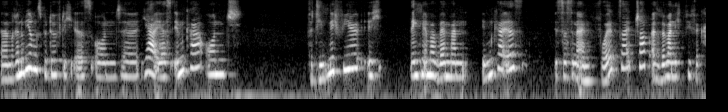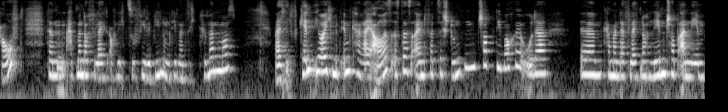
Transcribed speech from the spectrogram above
ähm, renovierungsbedürftig ist. Und äh, ja, er ist Imker und verdient nicht viel. Ich denke mir immer, wenn man Imker ist, ist das denn ein Vollzeitjob? Also wenn man nicht viel verkauft, dann hat man doch vielleicht auch nicht so viele Bienen, um die man sich kümmern muss weiß nicht, kennt ihr euch mit Imkerei aus? Ist das ein 40-Stunden-Job die Woche oder ähm, kann man da vielleicht noch einen Nebenjob annehmen,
